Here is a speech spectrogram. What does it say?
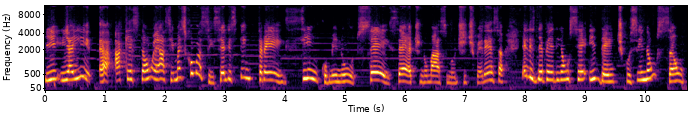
E, e aí a, a, questão é assim, mas como assim? Se eles têm três, cinco minutos, seis, sete no máximo de diferença, eles deveriam ser idênticos e não são.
